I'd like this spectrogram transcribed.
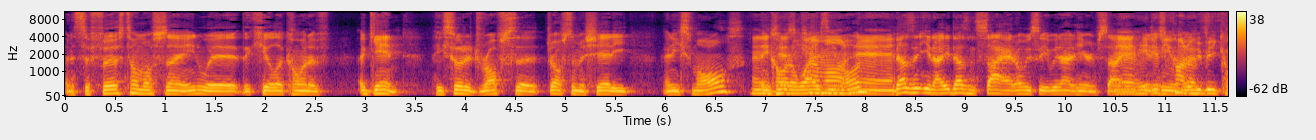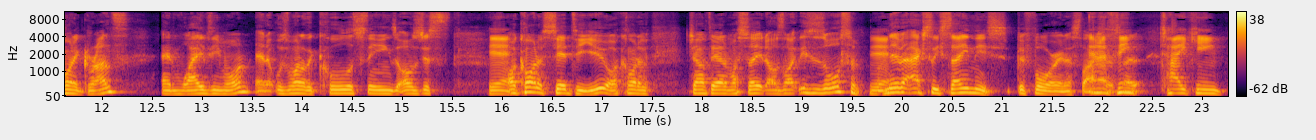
and it's the first time I've seen where the killer kind of again he sort of drops the drops the machete. And he smiles And he kind says, of waves him on," on. yeah. He doesn't, you know, he doesn't say it. Obviously, we don't hear him say Yeah, it. he just anything in the kind of- he kind of grunts and waves him on. And it was one of the coolest things. I was just, Yeah. I kind of said to you, I kind of jumped out of my seat. I was like, this is awesome. Yeah. I've never actually seen this before in a slasher. And I think So- taking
